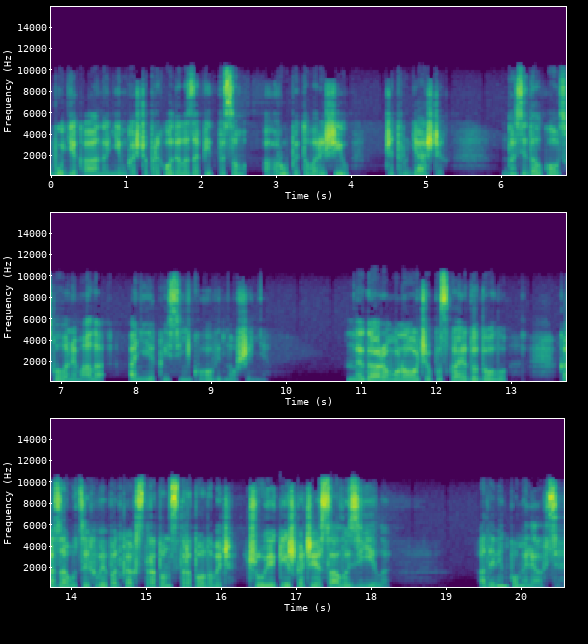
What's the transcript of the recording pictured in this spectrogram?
Будь-яка анонімка, що приходила за підписом групи товаришів чи трудящих, до Сідалковського не мала ані якисінького відношення. Недаром воно очі опускає додолу, казав у цих випадках Стратон Стратонович. Чує кішка, чиє сало з'їла. Але він помилявся.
